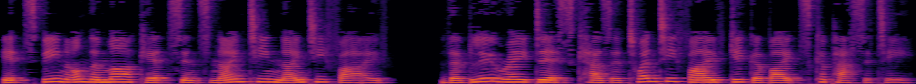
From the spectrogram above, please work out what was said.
It's been on the market since 1995. The Blu-ray disc has a 25 GB capacity.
